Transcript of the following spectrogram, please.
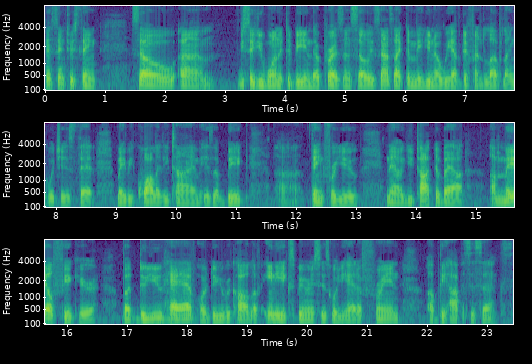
That's interesting. So, um, you said you wanted to be in their presence. So it sounds like to me, you know, we have different love languages that maybe quality time is a big uh, thing for you. Now, you talked about a male figure, but do you have or do you recall of any experiences where you had a friend of the opposite sex?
